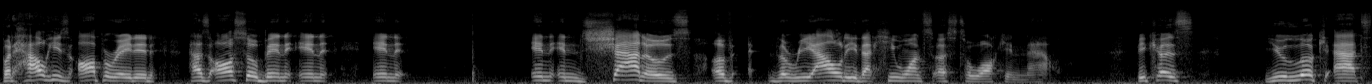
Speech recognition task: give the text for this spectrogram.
But how he's operated has also been in, in, in, in shadows of the reality that he wants us to walk in now. Because you look at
